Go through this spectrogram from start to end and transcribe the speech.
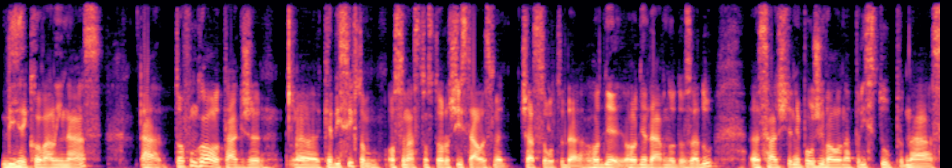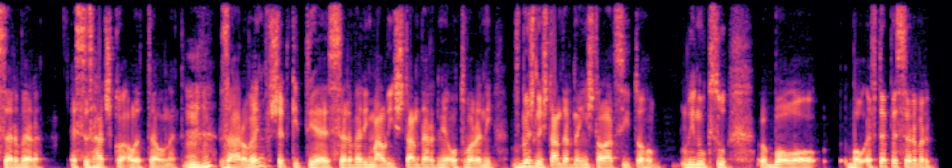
vyhekovali nás. A to fungovalo tak, že e, kedysi v tom 18. storočí, stále sme časovo teda hodne, hodne dávno dozadu, e, sa ešte nepoužívalo na prístup na server SSH, ale Telnet. Uh-huh. Zároveň všetky tie servery mali štandardne otvorený, v bežnej štandardnej inštalácii toho Linuxu bolo, bol FTP server,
